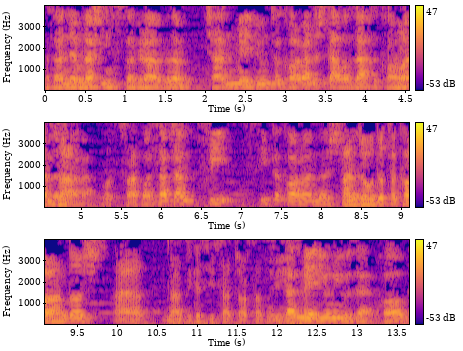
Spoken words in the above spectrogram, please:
مثلا نمونهش اینستاگرام. نمی‌دونم چند میلیون تا کاربر داشت 12 تا کارمند داشت فقط. واتساپ واتساپ چند سی سی تا کارمند داشت؟ 52 تا کارمند داشت نزدیک 300 400 300 میلیون میلیون user. خب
